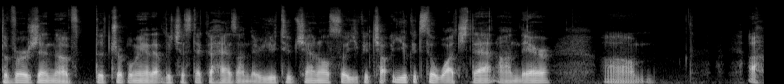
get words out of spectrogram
the version of the Triple Man that Lucha Azteca has on their YouTube channel, so you could ch- you could still watch that on there. Um, uh,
